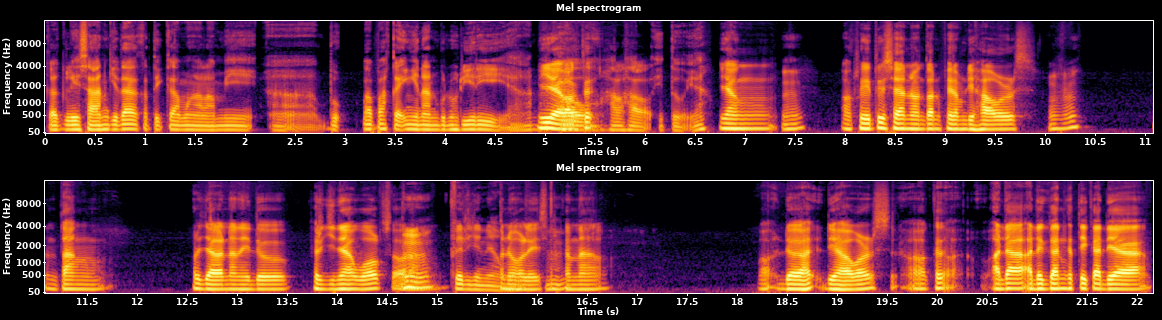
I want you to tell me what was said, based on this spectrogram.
kegelisahan kita ketika mengalami eh, bu- apa keinginan bunuh diri ya kan, Iya, atau waktu- hal-hal itu ya. Yang Mhm. waktu itu saya nonton film The Hours Mhm. tentang perjalanan hidup Virginia Woolf seorang Hmm, Virginia penulis Mhm. terkenal Oh, The The Hours ke- ada adegan ketika dia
